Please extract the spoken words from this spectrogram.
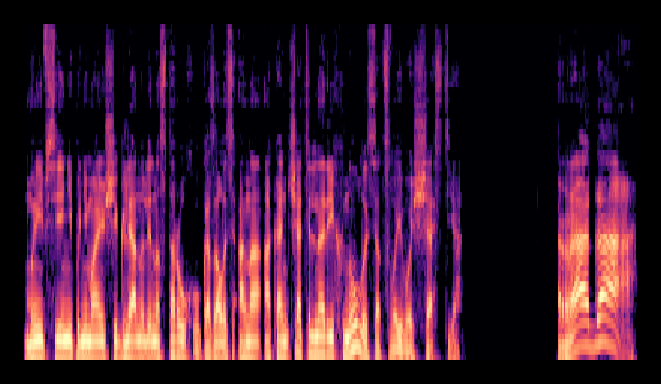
Мы все непонимающе глянули на старуху. Казалось, она окончательно рехнулась от своего счастья. «Рога!»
